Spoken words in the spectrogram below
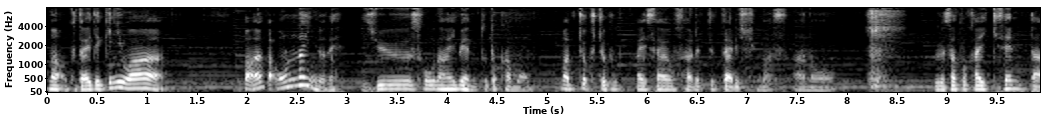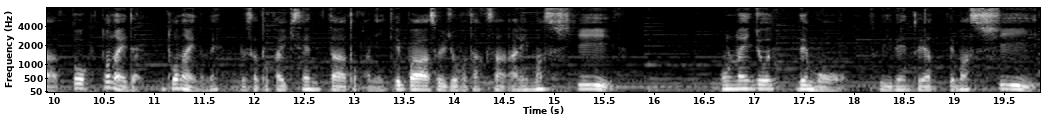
まあ、具体的には、まあ、なんかオンラインのね、移住相談イベントとかも、まあ、ちょくちょく開催をされてたりします。あの、ふるさと回帰センターと、都内で、都内のね、ふるさと回帰センターとかに行けば、そういう情報たくさんありますし、オンライン上でも、そういうイベントやってますし、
